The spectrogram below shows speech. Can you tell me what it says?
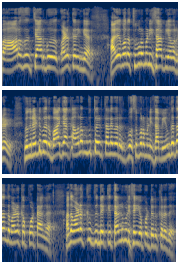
ஆர்எஸ்எஸ் சார்பு வழக்கறிஞர். அதே போல் சுப்பிரமணி சாமி அவர்கள் இவங்க ரெண்டு பேர் பாஜகவில் மூத்த தலைவர் சுப்பிரமணி சாமி இவங்க தான் அந்த வழக்கை போட்டாங்க. அந்த வழக்கு இன்றைக்கு தள்ளுபடி செய்யப்பட்டிருக்கிறது.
